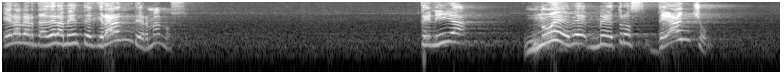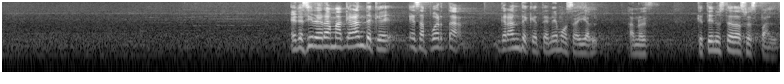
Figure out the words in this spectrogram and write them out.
era verdaderamente grande, hermanos tenía nueve metros de ancho. Es decir, era más grande que esa puerta grande que tenemos ahí, que tiene usted a su espalda.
